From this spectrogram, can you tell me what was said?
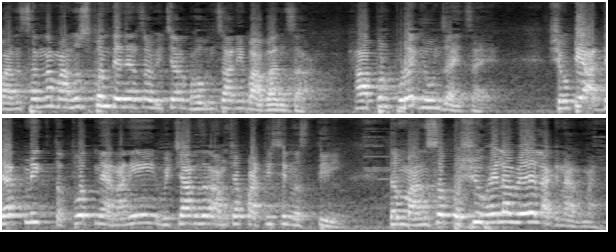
माणसांना माणूस पण देण्याचा विचार भाऊंचा आणि बाबांचा हा आपण पुढे घेऊन जायचा आहे. शेवटी आध्यात्मिक तत्वज्ञान आणि विचार जर आमच्या पाठीशी नसतील तर माणसं पशु व्हायला वेळ लागणार नाही.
